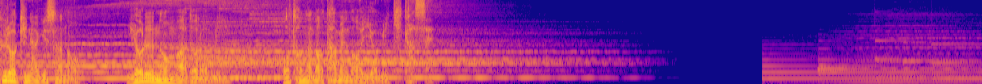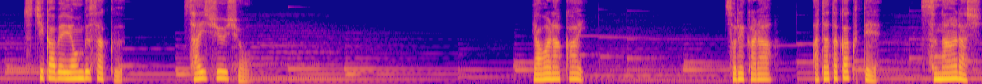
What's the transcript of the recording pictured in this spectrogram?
黒木渚の夜のまどろみ。大人のための読み聞かせ。土壁四部作最終章。柔らかい。それから暖かくて砂嵐。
